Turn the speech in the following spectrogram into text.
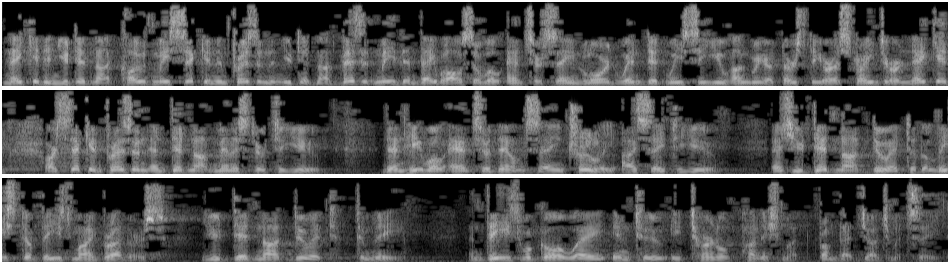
naked and you did not clothe me. Sick and in prison and you did not visit me. Then they will also will answer saying, Lord, when did we see you hungry or thirsty or a stranger or naked or sick in prison and did not minister to you? Then he will answer them saying, Truly, I say to you, as you did not do it to the least of these my brothers, you did not do it to me. And these will go away into eternal punishment from that judgment seat.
